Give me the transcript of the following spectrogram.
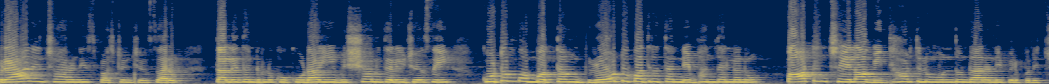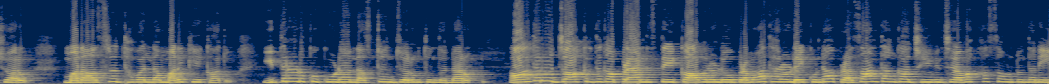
ప్రయాణించారని స్పష్టం చేశారు. తల్లిదండ్రులకు కూడా ఈ విషయాలు తెలియజేసి కుటుంబం మొత్తం రోడ్డు భద్రత నిబంధనలను పాటించేలా విద్యార్థులు ముందుండాలని పిలుపునిచ్చారు. మన అశ్రద్ధ వల్ల మనకే కాదు ఇతరులకు కూడా నష్టం జరుగుతుందన్నారు. అందరూ జాగ్రత్తగా ప్రయాణిస్తే కావలలో ప్రమాదాలు లేకుండా ప్రశాంతంగా జీవించే అవకాశం ఉంటుందని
